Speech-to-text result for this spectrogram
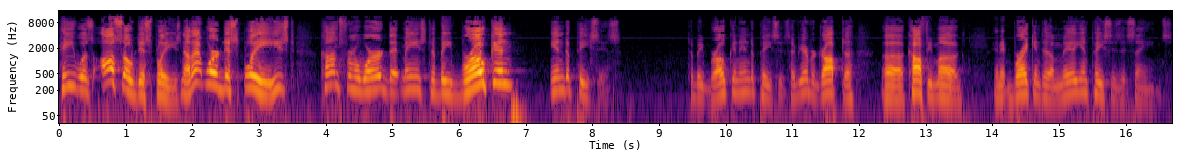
he was also displeased. Now that word displeased comes from a word that means to be broken into pieces. To be broken into pieces. Have you ever dropped a, a coffee mug and it break into a million pieces, it seems?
